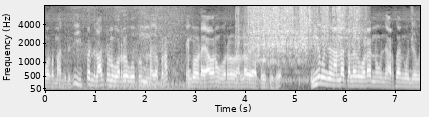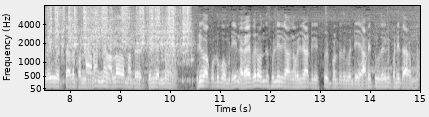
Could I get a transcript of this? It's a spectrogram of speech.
மோசமாக இருந்துருக்கு இப்போ இந்த லாக்டவுன் ஓரளவு ஓப்பன் பண்ணதுக்கப்புறம் எங்களோட வியாபாரம் ஓரளவு நல்லா போயிட்டுருக்கு இன்னும் கொஞ்சம் நல்லா தளர்வோட இன்னும் கொஞ்சம் அரசாங்கம் கொஞ்சம் உதவி வச்சாத பண்ணாங்கன்னா இன்னும் நல்லா நம்ம அந்த தொழில் இன்னும் விரிவாக கொண்டு போக முடியும். நிறைய பேர் வந்து சொல்லியிருக்காங்க வெளிநாட்டுக்கு எக்ஸ்போர்ட் பண்ணுறதுக்கு வேண்டிய அனைத்து உதவிகளும் பண்ணித்தரோம்னு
